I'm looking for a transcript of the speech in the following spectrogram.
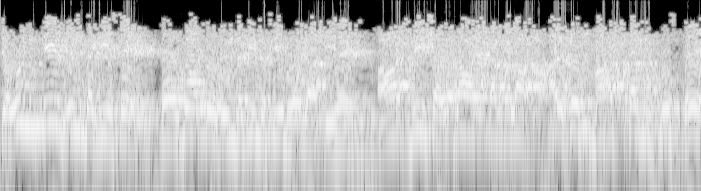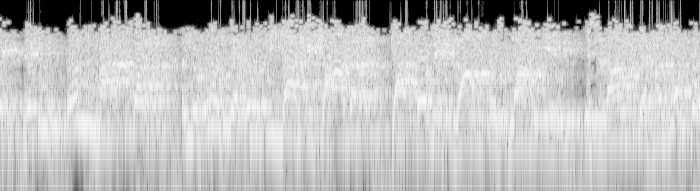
کہ ان کی زندگی سے قوموں کو زندگی نصیب ہو جاتی ہے۔ آج بھی شہدا کربلا ایسے بہتر نفوس تھے، لیکن ان بہتر نفوس سے قدسیات کی شہادت، کیا قوم اسلام کو اسلام کے اسلام کے مذہب کو،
